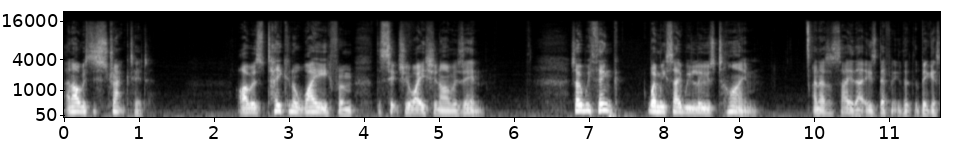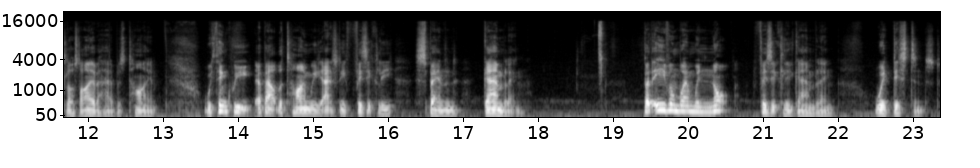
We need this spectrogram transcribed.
and I was distracted. I was taken away from the situation I was in. So we think when we say we lose time, and as I say, that is definitely the, the biggest loss I ever had was time. We think we about the time we actually physically spend gambling. But even when we're not physically gambling, we're distanced.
